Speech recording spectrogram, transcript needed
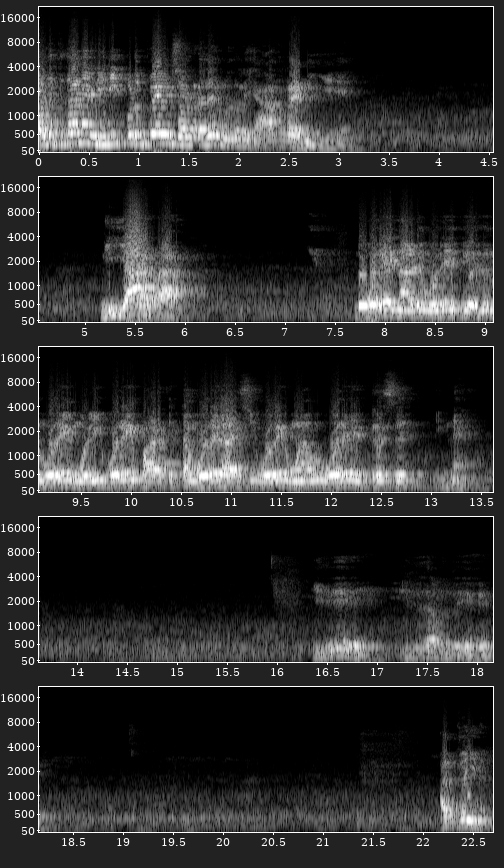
அதுக்கு தான் நான் நிதி கொடுப்பேன்னு சொல்றதே முதல்ல யாரா நீ? நீ யாரா இந்த ஒரே நாடு ஒரே தேர்தல் ஒரே மொழி ஒரே பாடத்திட்டம் ஒரே அரிசி ஒரே உணவு ஒரே ட்ரெஸ் என்ன? இது இதுதான் வந்து அத்வைதம்.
